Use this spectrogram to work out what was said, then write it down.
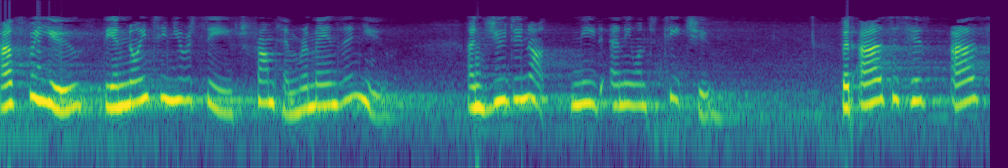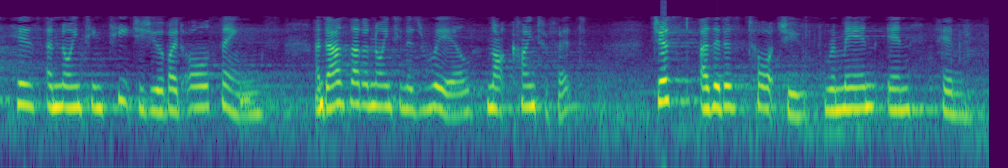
As for you, the anointing you received from him remains in you, and you do not need anyone to teach you. But as is his, as his anointing teaches you about all things, and as that anointing is real, not counterfeit, just as it has taught you, remain in him.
